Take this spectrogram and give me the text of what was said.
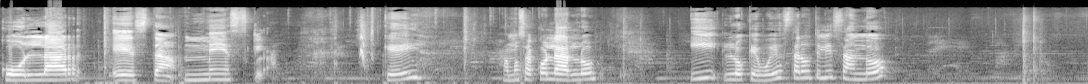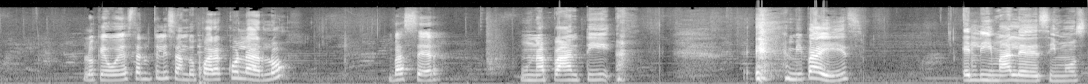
colar esta mezcla. Ok. Vamos a colarlo. Y lo que voy a estar utilizando. Lo que voy a estar utilizando para colarlo. Va a ser una panty. en mi país. En Lima le decimos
